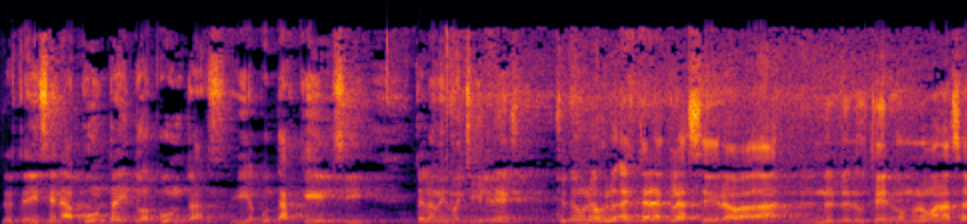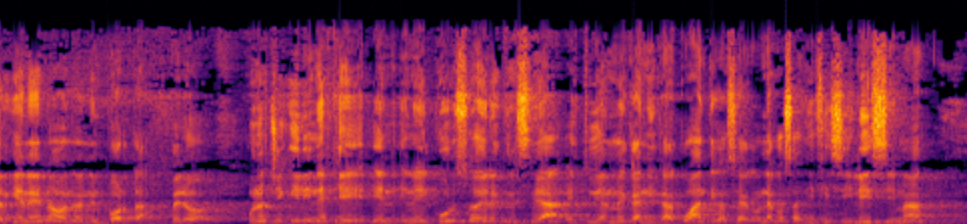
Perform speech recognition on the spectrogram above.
Ustedes dicen, apunta y tú apuntas. ¿Y apuntas qué? Si, es lo mismo, chiquilines. Yo tengo unos, está la clase grabada. Ustedes como no van a saber quién es, no, no, importa. Pero unos chiquilines que en, en el curso de electricidad estudian mecánica cuántica, o sea, una cosa dificilísima.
